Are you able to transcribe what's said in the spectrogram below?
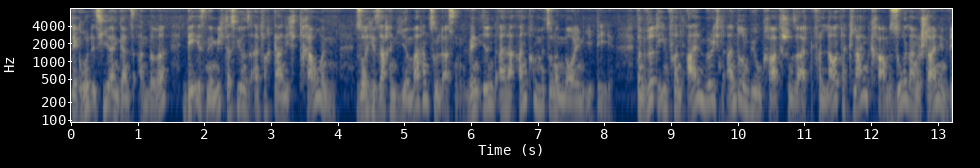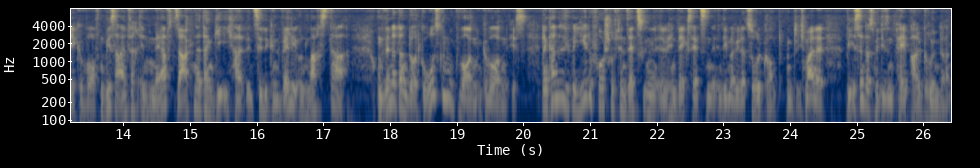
der Grund ist hier ein ganz anderer. Der ist nämlich, dass wir uns einfach gar nicht trauen, solche Sachen hier machen zu lassen. Wenn irgendeiner ankommt mit so einer neuen Idee, dann wird ihm von allen möglichen anderen bürokratischen Seiten, von lauter Kleinkram, so lange Steine in den Weg geworfen, bis er einfach entnervt sagt, na dann gehe ich halt in Silicon Valley und mach's da. Und wenn er dann dort groß genug geworden, geworden ist, dann kann er sich über jede Vorschrift äh, hinwegsetzen, indem er wieder zurückkommt. Und ich meine, wie ist denn das mit diesen PayPal-Gründern?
